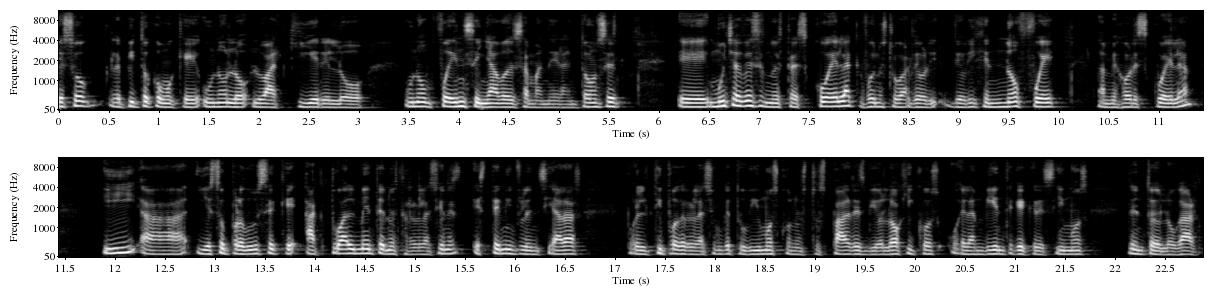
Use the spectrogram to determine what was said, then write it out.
eso, repito, como que uno lo, adquiere, lo, uno fue enseñado de esa manera. Entonces, eh, muchas veces nuestra escuela, que fue nuestro lugar de, origen, no fue la mejor escuela y, uh, y, eso produce que actualmente nuestras relaciones estén influenciadas por el tipo de relación que tuvimos con nuestros padres biológicos o el ambiente que crecimos dentro del hogar.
